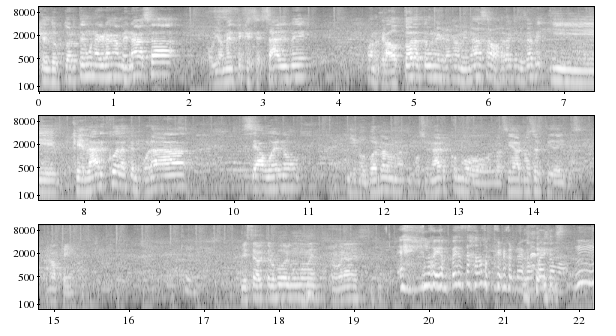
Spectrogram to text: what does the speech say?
que el doctor tenga una gran amenaza, obviamente que se salve, bueno, que la doctora tenga una gran amenaza, ojalá que se salve, y que el arco de la temporada sea bueno y nos vuelva a emocionar como lo hacía Russell T. Davis. Ok. ¿Viste Doctor Who algún momento? ¿Alguna vez? Lo había empezado, pero luego fue como, mm,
